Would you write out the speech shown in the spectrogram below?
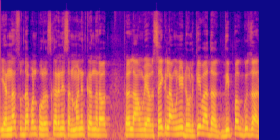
यांनासुद्धा आपण पुरस्काराने सन्मानित करणार आहोत. तर लाव व्यावसायिक लावणी ढोलकीवादक दीपक गुजर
